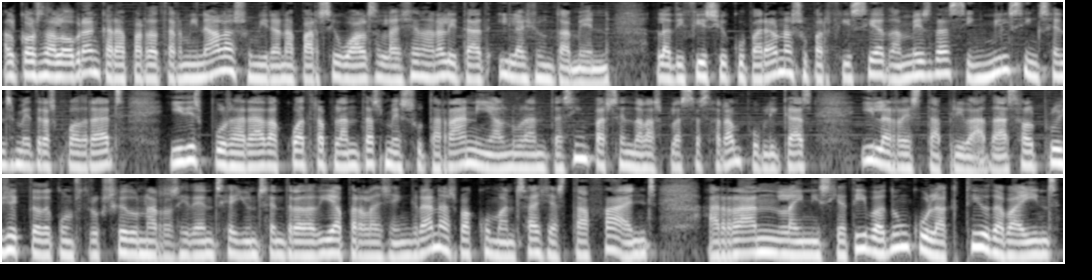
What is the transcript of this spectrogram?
El cost de l'obra, encara per determinar, l'assumiran a parts iguals la Generalitat i l'Ajuntament. L'edifici ocuparà una superfície de més de 5.500 metres quadrats i disposarà de quatre plantes més soterrani. El 95% 50% de les places seran públiques i la resta privades. El projecte de construcció d'una residència i un centre de dia per a la gent gran es va començar a gestar fa anys arran la iniciativa d'un col·lectiu de veïns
